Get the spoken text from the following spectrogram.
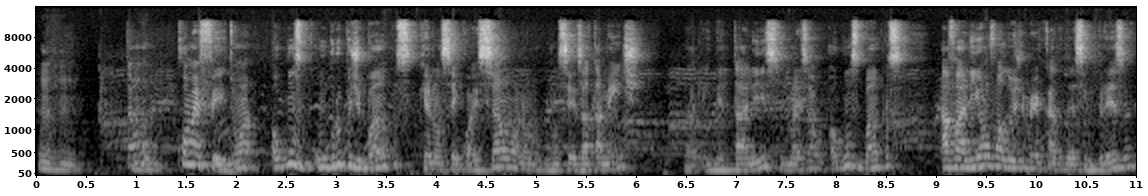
Uhum. Então, como é feito? Uma- alguns, um grupo de bancos, que eu não sei quais são, eu não, não sei exatamente né, em detalhe isso, mas al- alguns bancos avaliam o valor de mercado dessa empresa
